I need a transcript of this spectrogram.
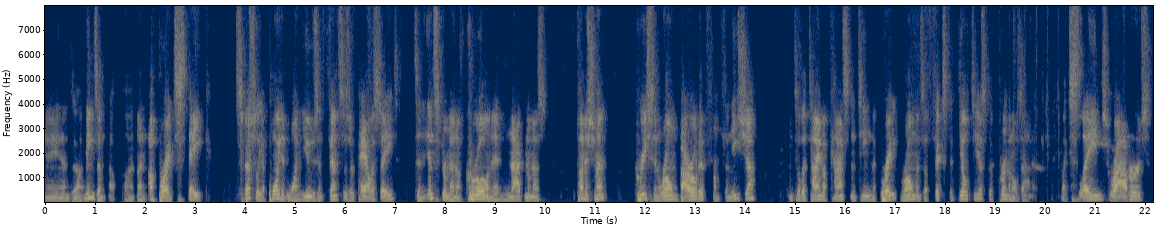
And uh, means an, uh, an upright stake, especially a pointed one used in fences or palisades. It's an instrument of cruel and ignominious punishment. Greece and Rome borrowed it from Phoenicia until the time of Constantine the Great. Romans affixed the guiltiest of criminals on it, like slaves, robbers,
